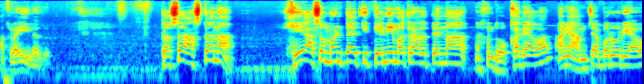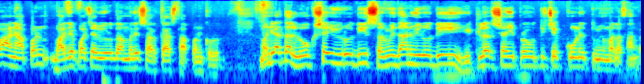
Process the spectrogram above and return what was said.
आकडा येईल अजून. तसं असताना हे असं म्हणतायत की त्यांनी मात्र आता त्यांना धोका द्यावा आणि आमच्याबरोबर यावा आणि आपण भाजपाच्या विरोधामध्ये सरकार स्थापन करू. म्हणजे आता लोकशाही विरोधी संविधान विरोधी हिटलरशाही प्रवृत्तीचे कोण आहेत तुम्ही मला सांगा.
